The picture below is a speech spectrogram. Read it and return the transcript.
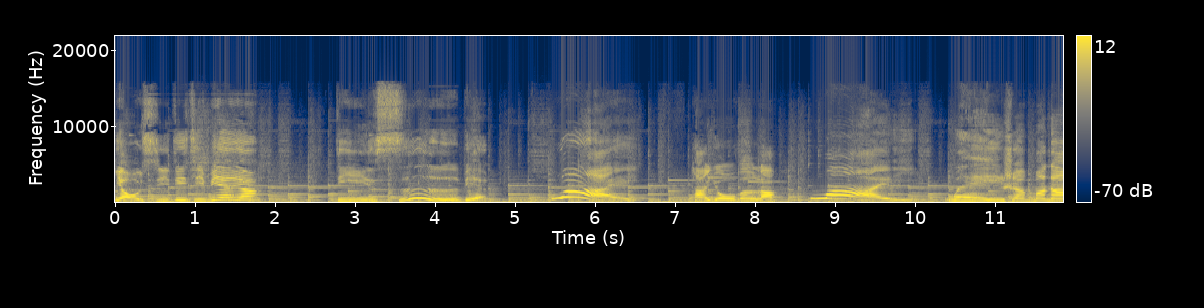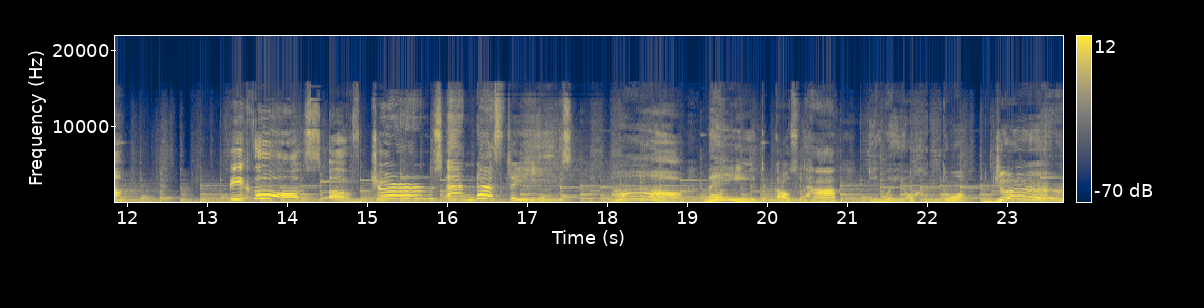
要洗第几遍呀？第四遍。Why？他又问了，Why？为什么呢？Because of germs and nasties。啊，maid 告诉他。 因为有很多 germ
